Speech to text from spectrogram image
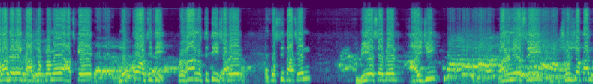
আমাদের এই কার্যক্রমে আজকে মুখ্য অতিথি, প্রধান অতিথি হিসাবে উপস্থিত আছেন বিএসএফ এর আইজি মাননীয় শ্রী সূর্যকান্ত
